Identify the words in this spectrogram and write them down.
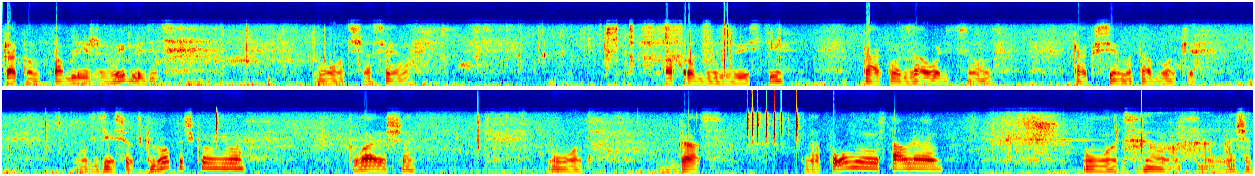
как он поближе выглядит. Вот, сейчас я попробую завести. Так, вот заводится он, как все мотоблоки. Вот здесь вот кнопочка у него, клавиша. Вот, газ на полную выставляем. Вот, э, значит,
